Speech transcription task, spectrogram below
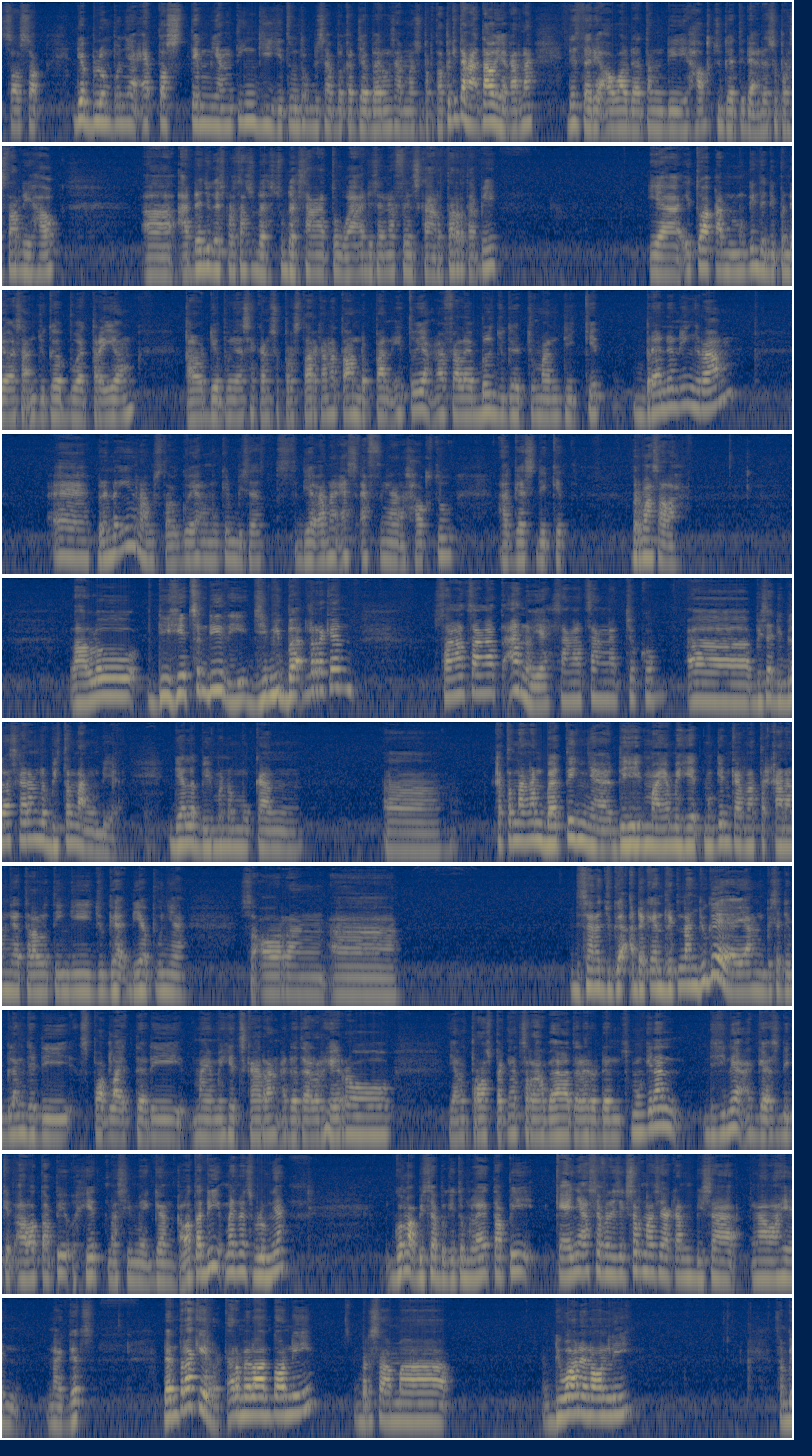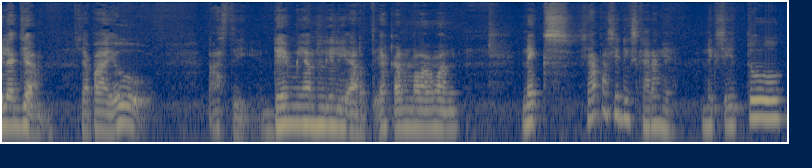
sosok dia belum punya etos tim yang tinggi gitu untuk bisa bekerja bareng sama super. Tapi kita nggak tahu ya karena dia dari awal datang di Hawks juga tidak ada superstar di Hawks uh, ada juga superstar sudah sudah sangat tua di sana Vince Carter tapi ya itu akan mungkin jadi pendewasaan juga buat Trae Young kalau dia punya second superstar karena tahun depan itu yang available juga cuman dikit. Brandon Ingram eh Brandon Ingram setahu gue yang mungkin bisa sedia karena SF-nya Hawks tuh agak sedikit bermasalah lalu di hit sendiri Jimmy Butler kan sangat-sangat anu ya sangat-sangat cukup uh, bisa dibilang sekarang lebih tenang dia. Dia lebih menemukan uh, ketenangan batinnya di Miami Heat. Mungkin karena tekanan gak terlalu tinggi juga dia punya seorang uh, di sana juga ada Kendrick Nunn juga ya yang bisa dibilang jadi spotlight dari Miami Heat sekarang. Ada Tyler Hero yang prospeknya cerah banget Tyler Hero dan kemungkinan di sini agak sedikit alot tapi Heat masih megang kalau tadi match sebelumnya gue nggak bisa begitu mulai tapi kayaknya 76ers masih akan bisa ngalahin Nuggets dan terakhir Carmelo Anthony bersama the one and only 9 jam. Siapa ayo? Pasti Damian Lillard yang akan melawan Knicks. Siapa sih Knicks sekarang ya? Knicks itu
